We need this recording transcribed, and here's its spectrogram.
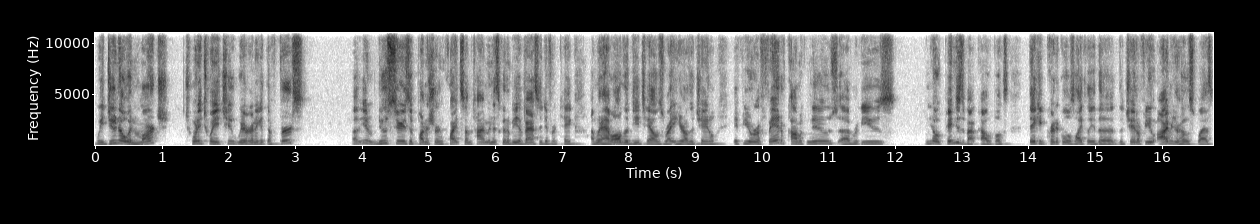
we do know in March 2022 we are going to get the first uh, you know new series of Punisher in quite some time, and it's going to be a vastly different take. I'm going to have all the details right here on the channel. If you're a fan of comic news, uh, reviews, you know opinions about comic books, thinking critical is likely the the channel for you. I'm your host Wes.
